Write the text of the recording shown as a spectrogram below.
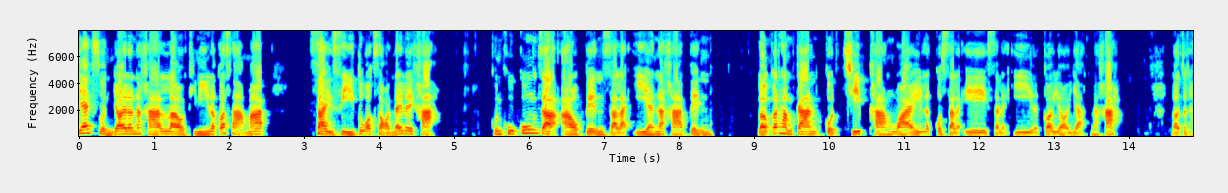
แยกส่วนย่อยแล้วนะคะ เราทีนี้เราก็สามารถใส่สีตัวอักษรได้เลยค่ะ คุณครูกุ้งจะเอาเป็นสระเอียนะคะ เป็น เราก็ทำการกดชิปค้างไว้แล้วกดสระเอสระอีแล้วก็ยอยักษ์นะคะ เราจะท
